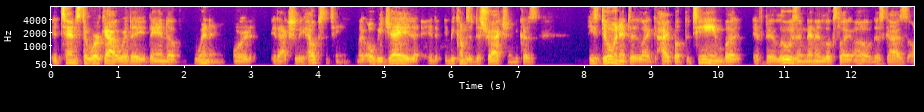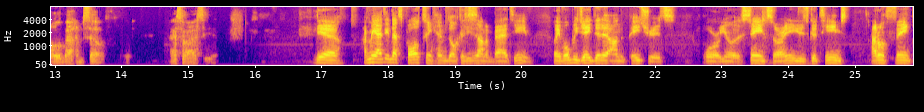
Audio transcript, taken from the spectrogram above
it tends to work out where they they end up winning, or it, it actually helps the team. Like OBJ, it, it becomes a distraction because he's doing it to like hype up the team. But if they're losing, then it looks like oh, this guy's all about himself. That's how I see it. Yeah, I mean, I think that's faulting him though because he's on a bad team. Like if OBJ did it on the Patriots or you know the Saints or any of these good teams, I don't think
